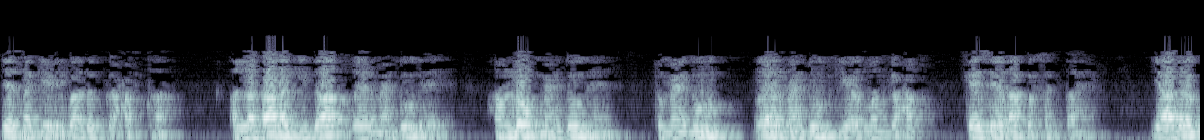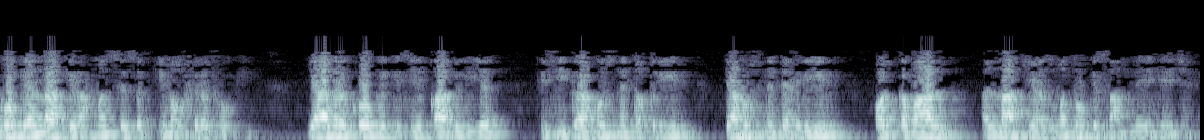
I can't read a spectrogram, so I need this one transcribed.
جیسا کہ عبادت کا حق تھا۔ اللہ تعالیٰ کی ذات غیر محدود ہے۔ ہم لوگ محدود ہیں۔ تو محدود غیر محدود کی عظمت کا حق کیسے ادا کر سکتا ہے؟ یاد رکھو کہ اللہ کی رحمت سے سب کی مغفرت ہوگی۔ یاد رکھو کہ کسی قابلیت، کسی کا حسن تقریر یا حسن تحریر اور کمال اللہ کی عظمتوں کے سامنے ہیج ہے۔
